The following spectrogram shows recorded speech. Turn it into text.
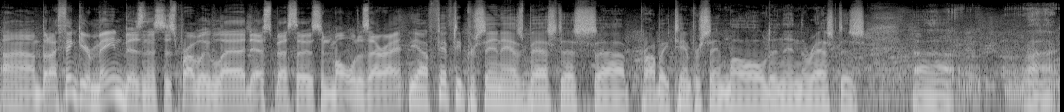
Um, but I think your main business is probably lead, asbestos, and mold. Is that right? Yeah, 50% asbestos, uh, probably 10% mold, and then the rest is uh, uh,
